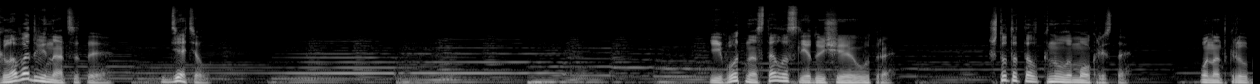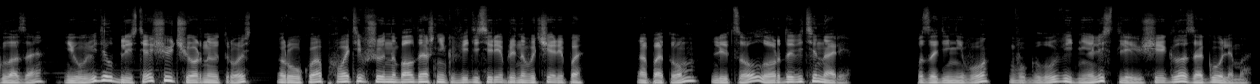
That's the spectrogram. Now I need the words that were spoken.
Глава 12. Дятел. И вот настало следующее утро. Что-то толкнуло Мокриста. Он открыл глаза и увидел блестящую черную трость, руку, обхватившую набалдашник в виде серебряного черепа, а потом лицо лорда ветеринари. Позади него в углу виднелись тлеющие глаза голема.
